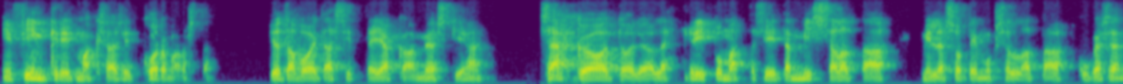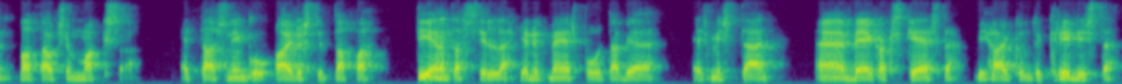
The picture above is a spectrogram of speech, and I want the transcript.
niin Fingrid maksaa siitä korvausta, jota voitaisiin sitten jakaa myöskin ihan sähköautoilijoille, riippumatta siitä, missä lataa, millä sopimuksen lataa, kuka sen latauksen maksaa. Että taas niin kuin aidosti tapa tienata sillä, ja nyt me ei edes puhuta vielä edes mistään B2Gstä, Vehicle Gridistä,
